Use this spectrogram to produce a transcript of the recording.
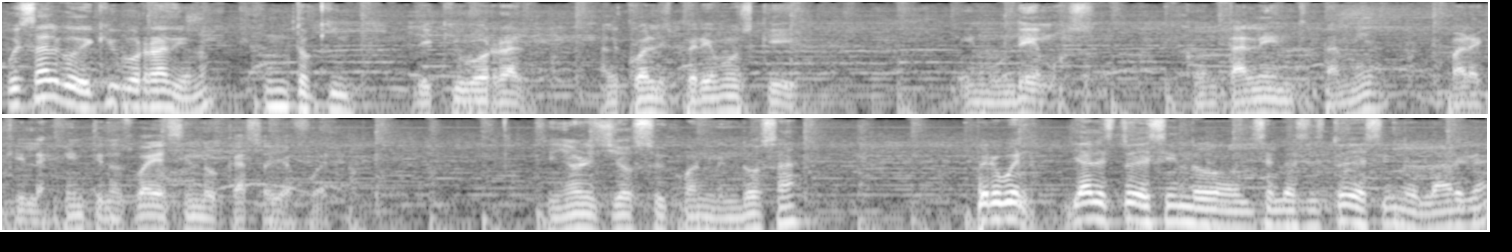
pues algo de Cubo Radio, ¿no? Un toquín de Cubo Radio, al cual esperemos que inundemos con talento también para que la gente nos vaya haciendo caso allá afuera. Señores, yo soy Juan Mendoza. Pero bueno, ya le estoy haciendo, se las estoy haciendo larga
